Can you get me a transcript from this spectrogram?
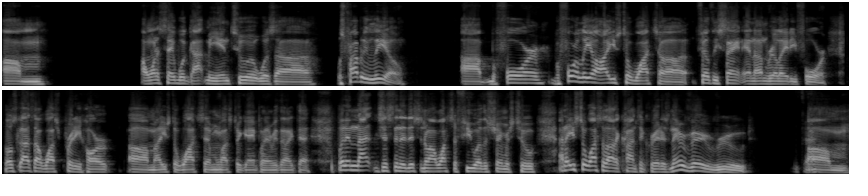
Um, I want to say what got me into it was uh was probably Leo. Uh, before before Leo, I used to watch uh Filthy Saint and Unreal 84. Those guys I watched pretty hard. Um, I used to watch them, watch their gameplay, and everything like that. But in not just in addition to, I watched a few other streamers too, and I used to watch a lot of content creators, and they were very rude Okay. um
